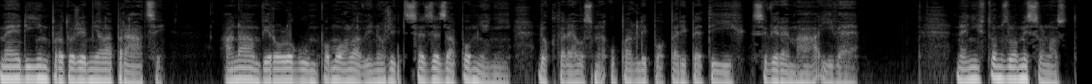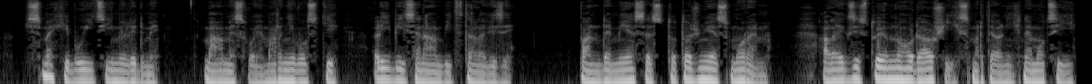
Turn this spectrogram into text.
Médiím, protože měla práci – a nám virologům pomohla vynořit se ze zapomnění, do kterého jsme upadli po peripetích s virem HIV. Není v tom zlomyslnost, jsme chybujícími lidmi, máme svoje marnivosti, líbí se nám být v televizi. Pandemie se stotožňuje s morem, ale existuje mnoho dalších smrtelných nemocí,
